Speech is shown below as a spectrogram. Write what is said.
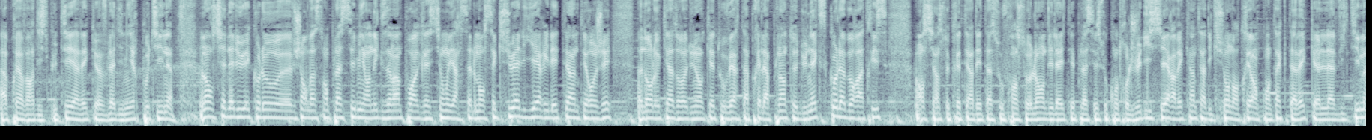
après avoir discuté avec euh, Vladimir Poutine. L'ancien élu écolo euh, Jean-Vincent Placé mis en examen pour agression et harcèlement sexuel. Hier, il était interrogé dans le cadre d'une enquête ouverte après la plainte d'une ex-collaboratrice. Ancien secrétaire d'État sous François Hollande, il a été placé sous contrôle judiciaire avec interdiction d'entrer en contact avec la victime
